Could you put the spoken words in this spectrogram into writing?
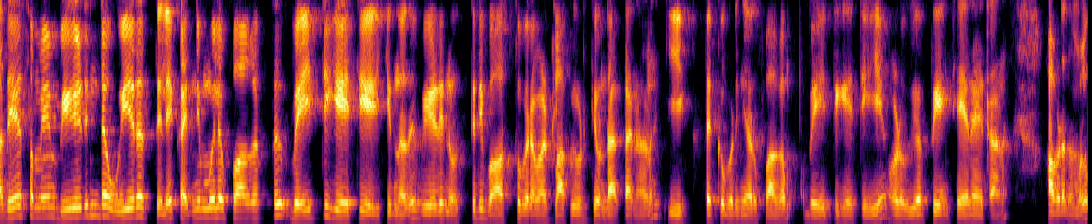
അതേസമയം വീടിന്റെ ഉയരത്തിൽ കന്നിമൂല ഭാഗത്ത് വെയിറ്റ് കയറ്റി ഇരിക്കുന്നത് വീടിന് ഒത്തിരി വാസ്തുപരമായിട്ടുള്ള അഭിവൃദ്ധി ഉണ്ടാക്കാനാണ് ഈ തെക്ക് പടിഞ്ഞാറ് ഭാഗം വെയിറ്റ് കയറ്റുകയും അവിടെ ഉയർത്തുകയും ചെയ്യാനായിട്ടാണ് അവിടെ നമ്മൾ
